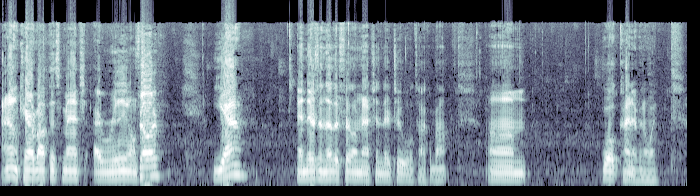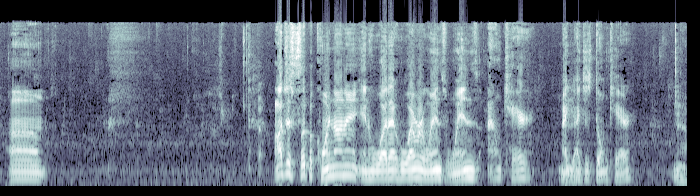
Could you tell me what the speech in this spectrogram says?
I don't care about this match. I really don't. Filler. Yeah, and there's another filler match in there too. We'll talk about. Um, well, kind of in a way. Um, I'll just flip a coin on it, and whatever whoever wins wins. I don't care. I, I just don't care. Yeah.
